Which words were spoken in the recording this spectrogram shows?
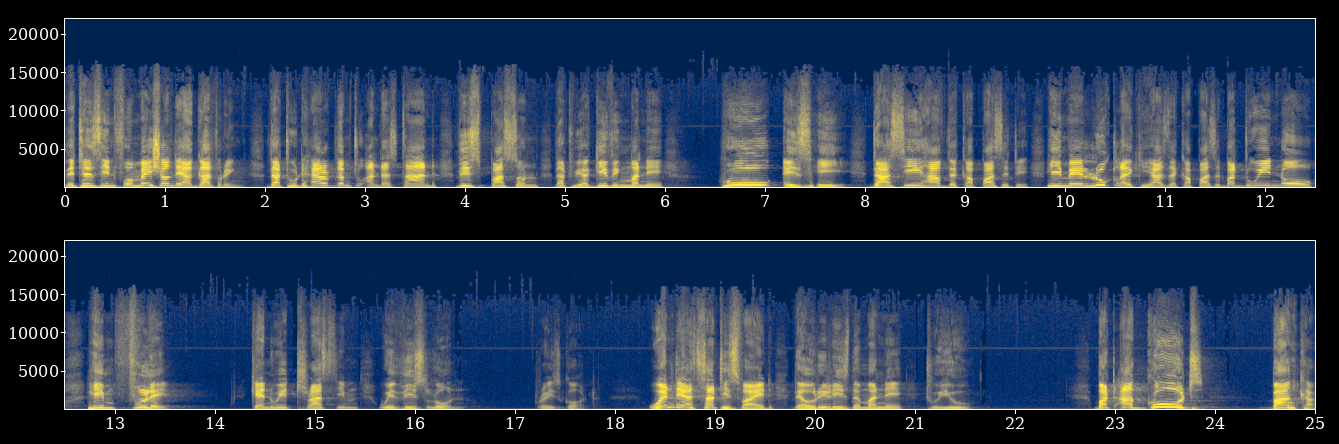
It is information they are gathering that would help them to understand this person that we are giving money who is he? Does he have the capacity? He may look like he has the capacity, but do we know him fully? Can we trust him with this loan? Praise God. When they are satisfied, they will release the money to you. But a good banker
